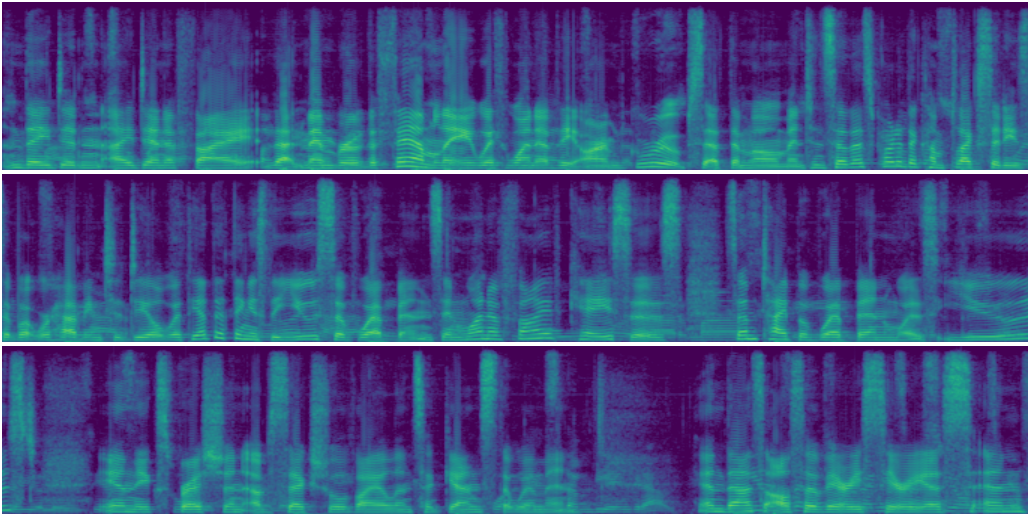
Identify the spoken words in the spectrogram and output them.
they didn't identify that member of the family with one of the armed groups at the moment. And so that's part of the complexities of what we're having to deal with. The other thing is the use of weapons. In one of five cases, some type of weapon was used in the expression of sexual violence against the women. And that's also very serious. And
